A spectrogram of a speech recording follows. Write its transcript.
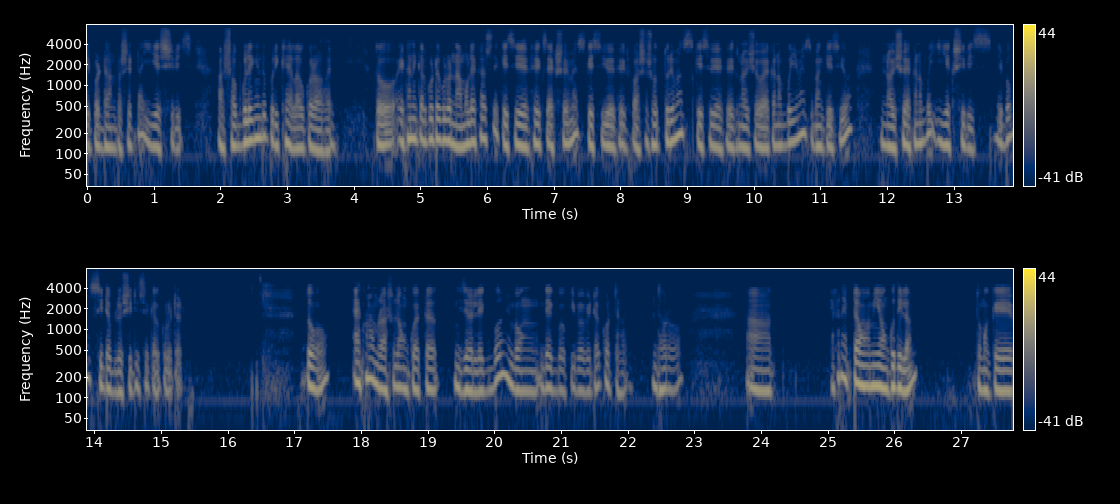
এরপর ডান পাশেরটা ইএস সিরিজ। আর সবগুলোই কিন্তু পরীক্ষায় অ্যালাউ করা হয়। তো এখানে ক্যালকুলেটরগুলোর নামও লেখা আছে Casio FX ১০০ MS, Casio FX ৫৭০ MS, Casio FX ৯৯১ MS এবং ক্যাসিও ৯৯১ ইএক্স সিরিজ এবং সিডাব্লিউ সিরিজের ক্যালকুলেটর। তো এখন আমরা আসলে অঙ্ক একটা নিজেরা লিখব এবং দেখব কীভাবে এটা করতে হয়। ধরো এখানে একটা আমি অঙ্ক দিলাম। তোমাকে,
